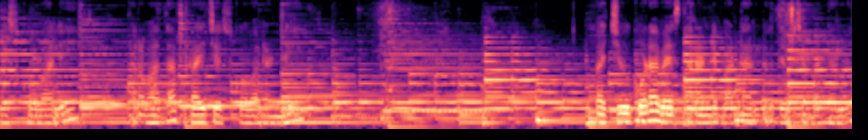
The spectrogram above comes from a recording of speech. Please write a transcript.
వేసుకోవాలి. తర్వాత ఫ్రై చేసుకోవాలండి. పచ్చివి కూడా వేస్తారండి బటర్లు దోశ బటర్లు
